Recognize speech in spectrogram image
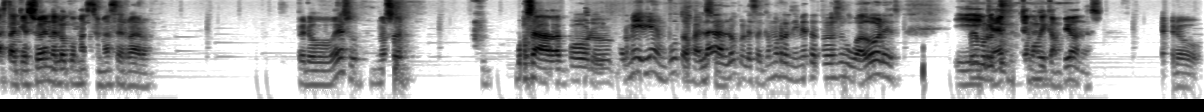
hasta que suene, loco, más se me hace raro. Pero eso, no sé. O sea, por, por mí, bien, puta, ojalá, Sí. loco, le sacamos rendimiento a todos esos jugadores y Esperemos que repito. seamos bicampeones. Pero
